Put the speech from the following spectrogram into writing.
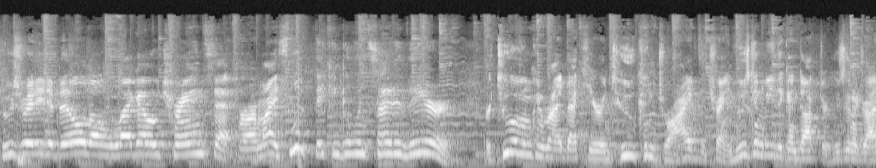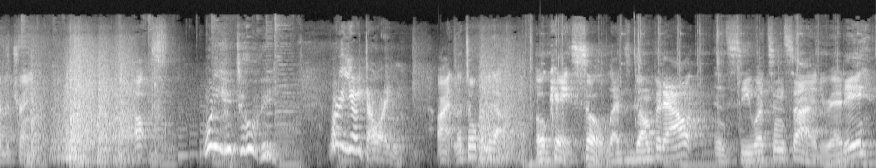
who's ready to build a Lego train set for our mice? Look, they can go inside of there. Or two of them can ride back here and two can drive the train. Who's gonna be the conductor? Who's gonna drive the train? Oh, what are you doing? What are you doing? All right, let's open it up. Okay, so let's dump it out and see what's inside. Ready?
